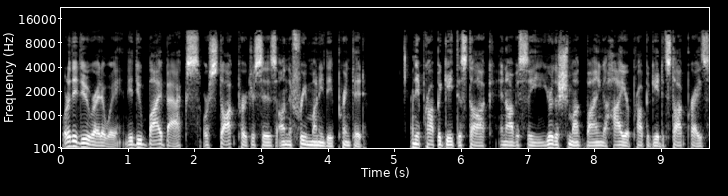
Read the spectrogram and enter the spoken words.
What do they do right away? They do buybacks or stock purchases on the free money they printed and they propagate the stock. And obviously, you're the schmuck buying a higher propagated stock price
